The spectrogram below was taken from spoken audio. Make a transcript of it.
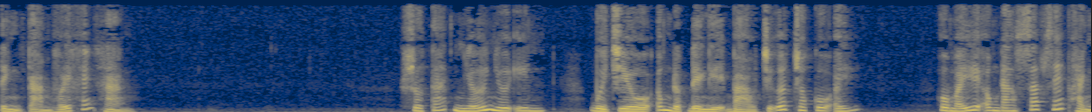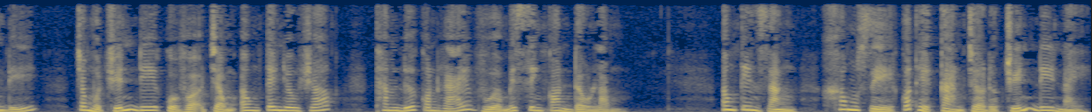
tình cảm với khách hàng. Sotat nhớ như in, buổi chiều ông được đề nghị bảo chữa cho cô ấy. Hôm ấy ông đang sắp xếp hành lý trong một chuyến đi của vợ chồng ông tới New York thăm đứa con gái vừa mới sinh con đầu lòng. Ông tin rằng không gì có thể cản trở được chuyến đi này.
